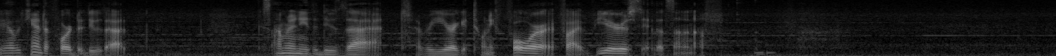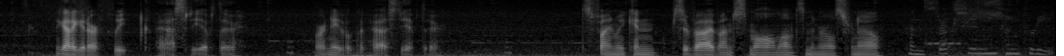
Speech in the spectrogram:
Yeah, we can't afford to do that. Because I'm going to need to do that. Every year I get 24 at 5 years. Yeah, that's not enough. We gotta get our fleet capacity up there. Or naval capacity up there. It's fine, we can survive on small amounts of minerals for now. Construction complete.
